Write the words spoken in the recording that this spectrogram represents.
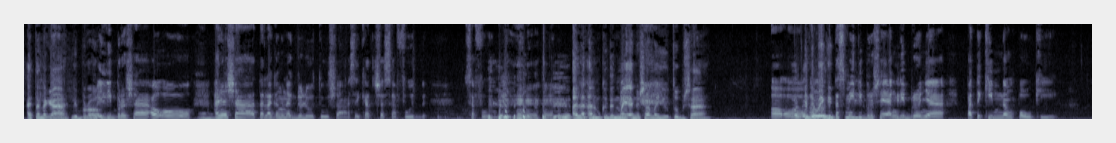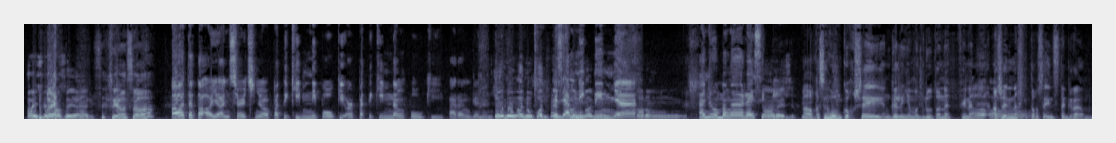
Ay talaga? Libro? May libro siya. Oo. Ah. Ano siya, talagang nagluluto siya. Sikat siya sa food. Sa food. alam, alam ko din may ano siya, may YouTube siya. Oo. Ah, Ano, ganun? Tapos may libro siya. Ang libro niya, Patikim ng Pokey. Ay, seryoso yan. Seryoso? Oh, totoo yon Search nyo. Patikim ni Pokey or Patikim ng Pokey. Parang ganun So, siya. anong, anong content Kasi ang nickname ano, niya, Parang, Ano, mga recipe. ah, recipe. Oo, kasi home cook siya eh. Ang galing niya magluto. Na, fina- Oo. Actually, nakita ko sa Instagram.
